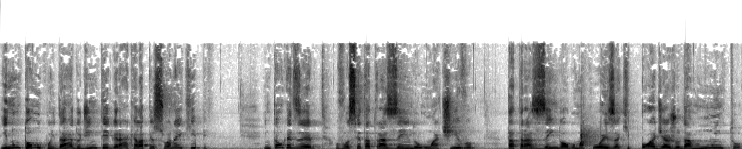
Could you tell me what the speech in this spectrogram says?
E não toma o cuidado de integrar aquela pessoa na equipe. Então, quer dizer, você está trazendo um ativo, está trazendo alguma coisa que pode ajudar muito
